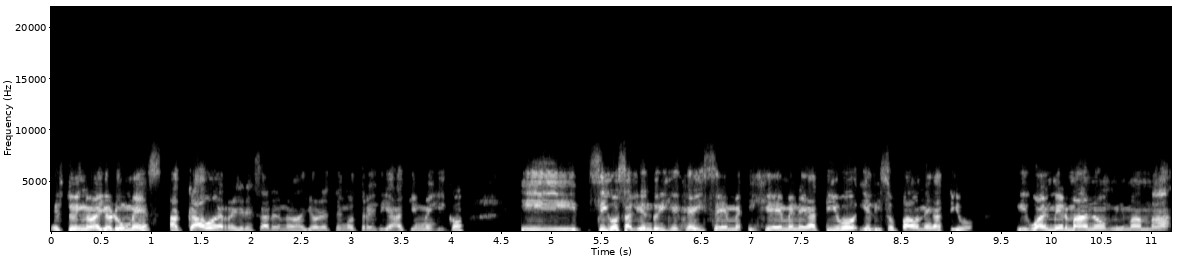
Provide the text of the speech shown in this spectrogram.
Estoy en Nueva York un mes, acabo de regresar de Nueva York, tengo tres días aquí en México y sigo saliendo IgG, IgM, IgM negativo y el hisopado negativo. Igual mi hermano, mi mamá,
